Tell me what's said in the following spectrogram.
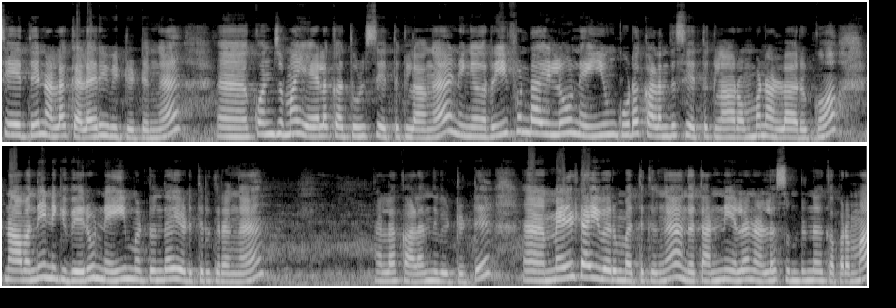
சேர்த்து நல்லா கிளறி விட்டுட்டுங்க. கொஞ்சமாக ஏலக்காய் தூள் சேர்த்துக்கலாங்க. நீங்கள் ரீஃபண்ட் ஆயிலும் நெய்யும் கூட கலந்து சேர்த்துக்கலாம். ரொம்ப நல்லா இருக்கும். நான் வந்து இன்றைக்கி வெறும் நெய் மட்டும்தான் எடுத்துருக்குறேங்க. நல்லா கலந்து விட்டுட்டு மெல்ட் ஆகி வரும் பார்த்துக்குங்க. அந்த தண்ணியெல்லாம் நல்லா சுண்டுனதுக்கப்புறமா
